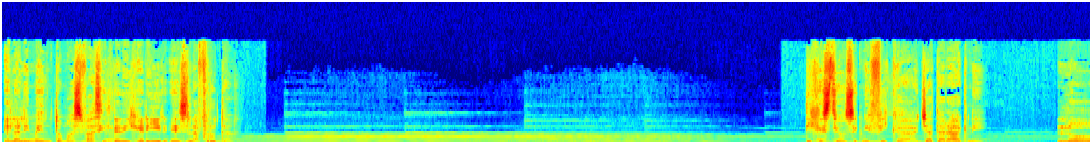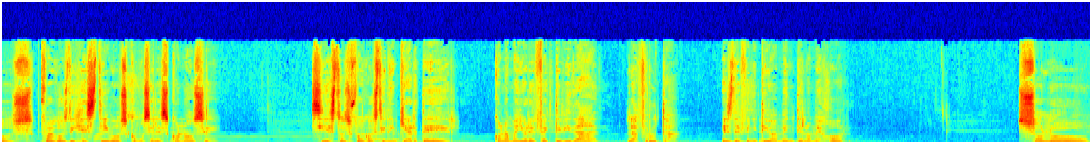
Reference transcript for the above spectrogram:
el alimento más fácil de digerir es la fruta. Digestión significa yataragni, los fuegos digestivos como se les conoce. Si estos fuegos tienen que arder con la mayor efectividad, la fruta es definitivamente lo mejor. Solo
